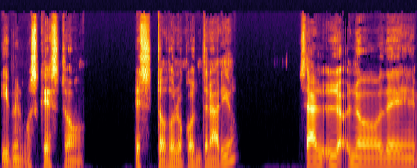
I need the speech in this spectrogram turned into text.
Y vemos que esto es todo lo contrario. O sea, lo, de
